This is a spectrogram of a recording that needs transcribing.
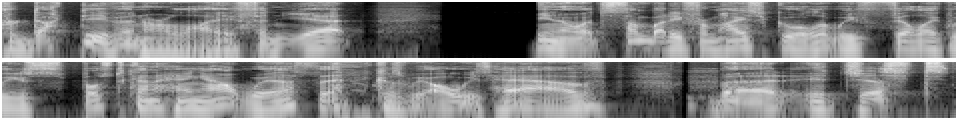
productive in our life. And yet, you know, it's somebody from high school that we feel like we're supposed to kind of hang out with because we always have, but it just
